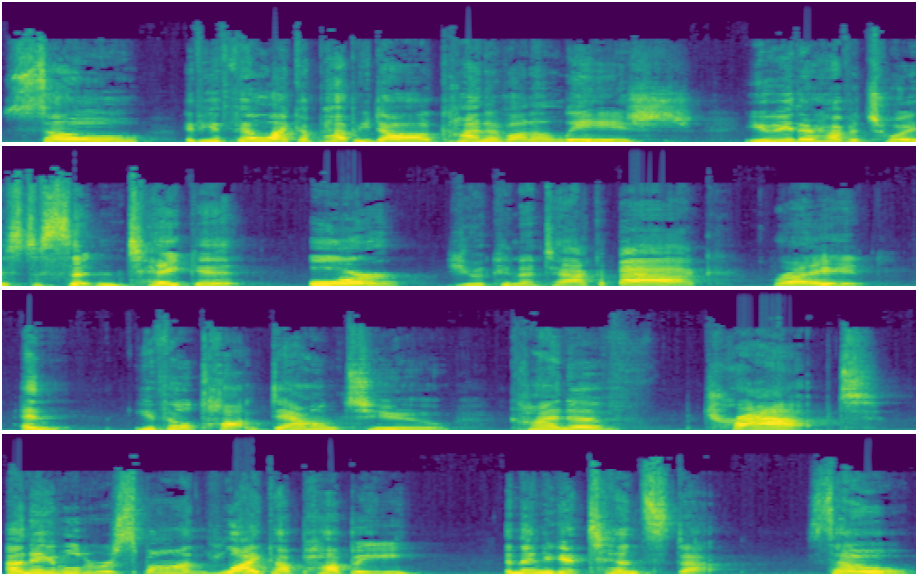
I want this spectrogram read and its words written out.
So, if you feel like a puppy dog kind of on a leash, you either have a choice to sit and take it or you can attack back, right? And you feel talked down to, kind of trapped, unable to respond like a puppy, and then you get tensed up. So,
